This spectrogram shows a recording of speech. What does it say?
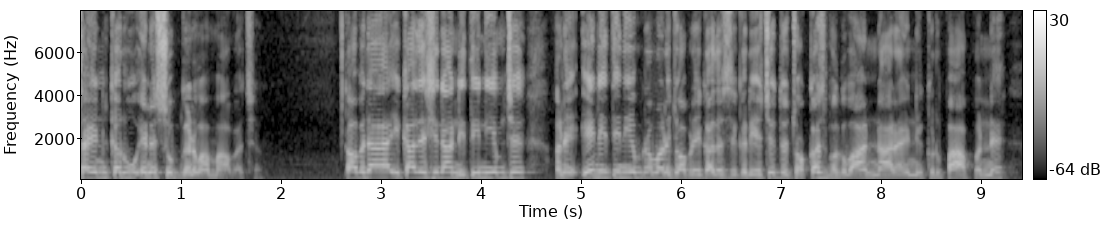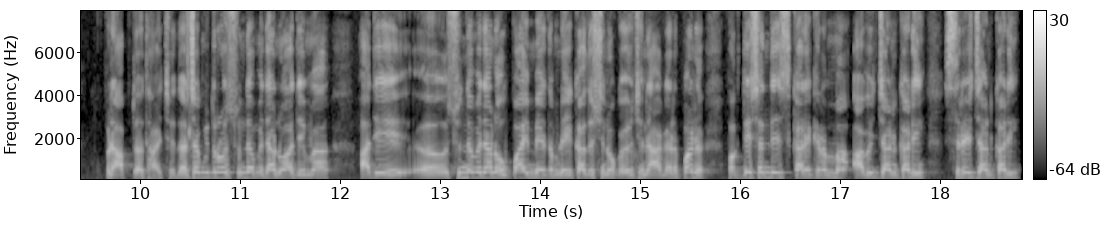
શયન કરવું એને શુભ ગણવામાં આવે છે. તો આ બધા એકાદશીના નીતિ નિયમ છે અને એ નીતિ નિયમ પ્રમાણે જો આપણે એકાદશી કરીએ છીએ તો ચોક્કસ ભગવાન નારાયણની કૃપા આપણને પ્રાપ્ત થાય છે. દર્શક મિત્રો, સુંદર મજાનો આજે આજે સુંદર મજાનો ઉપાય મેં તમને એકાદશીનો કહ્યો છે ને, આગળ પણ ભક્તિ સંદેશ કાર્યક્રમમાં આવી જ જાણકારી, શ્રેષ્ઠ જાણકારી,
